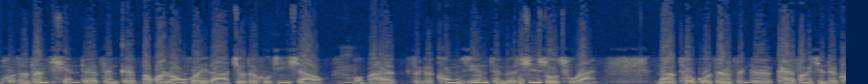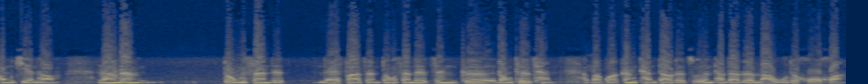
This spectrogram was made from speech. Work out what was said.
火车站前的整个包括龙汇啦、旧的户籍销，我们把它整个空间整个形塑出来。那透过这样整个开放性的空间哈，让让东山的来发展东山的整个农特产，包括刚谈到的主持人谈到的老屋的活化。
